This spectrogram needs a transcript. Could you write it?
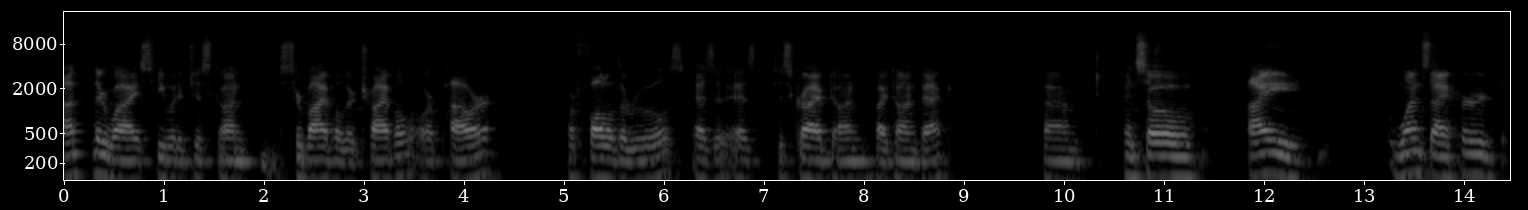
Otherwise, he would have just gone survival or tribal or power or follow the rules as, as described on by Don Beck. Um, and so I, once I heard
